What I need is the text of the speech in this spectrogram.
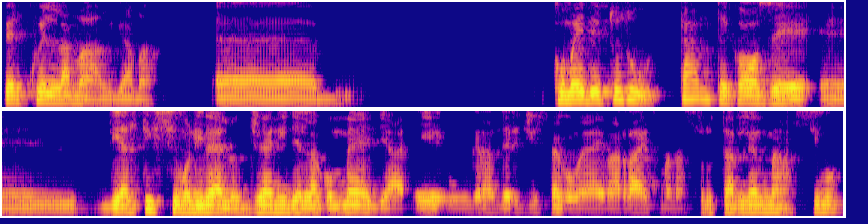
per quell'amalgama. Eh, come hai detto tu, tante cose eh, di altissimo livello, geni della commedia e un grande regista come Ivan Reitman a sfruttarli al massimo,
